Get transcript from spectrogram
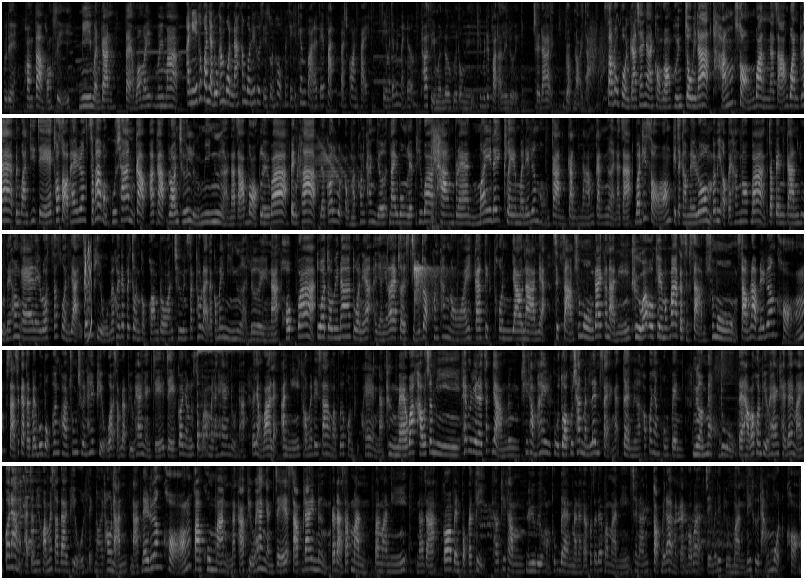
ดูดิความต่างของสีมีเหมือนกัน แต่ว่าไม่ไม่มาก อันนี้ทุกคนอย่าดูข้างบนนะ ข้างบนนี่คือสี06เป็นสีที่เข้มกว่าแล้วเจ๊ปัดบัชออนไป สีมันจะไม่เหมือนเดิม ถ้าสีเหมือนเดิมคือตรงนี้ที่ไม่ได้ปัดอะไรเลย ใช้ได้ดรอปน้อยจ้ะ สรุปผลการใช้งานของรองพื้นโจวิน่าทั้ง 2 วันนะจ๊ะ วันแรกเป็นวันที่เจ๊ทดสอบให้เรื่องสภาพของคูชั่น กับอากาศร้อนชื้นหรือมีเหงื่อนะจ๊ะบอกเลยว่าเป็นคราบแล้วก็หลุดออกมาค่อนข้างเยอะ ในวงเล็บที่ว่าทางแบรนด์ไม่ได้เคลมมาในเรื่องของการกันน้ำกันเหงื่อนะจ๊ะวันที่ 2 กิจกรรมในร่มก็มีออกไปข้างนอกบ้าง จะเป็นการอยู่ในห้องแอร์ในรถซะส่วนใหญ่ซึ่งผิวไม่ค่อยได้ไปจนกับความร้อนชื้นสักเท่าไหร่แล้วก็ไม่มีเหงื่อเลยนะ พบว่าตัวโจวิน่าตัวนี้อย่างแรกเลยสีดรอปค่อนข้างน้อย การติดทนยาวนานเนี่ย 13 ชั่วโมงได้ขนาดนี้ ถือว่าโอเคมากๆกับ 13 ชั่วโมงสำหรับในเรื่องของสารสกัดจากใบบัวบกเพิ่มความชุ่มชื้นให้ผิวอะสำหรับผิวแห้งอย่างเจ๊เจ๊ก็ยังรู้สึกว่ามันยังแห้งอยู่นะ ก็อย่างว่าแหละอันนี้เขาไม่ได้สร้างมาเพื่อคนผิวแห้งนะถึงแม้ว่าเขาจะมีเทคโนโลยีอะไรสักอย่างหนึ่งที่ทำให้กูตัวคุชชั่นมันเล่นแสงอะแต่เนื้อเขาก็ยังคงเป็นเนื้อแมตต์อยู่ แต่ถามว่าคนผิวแห้งใช้ได้ไหม ก็ได้อาจจะมีความไม่สบายผิวเล็กน้อยเท่านั้นนะในเรื่องของความคุมมันนะคะ ผิวแห้งอย่างเจ๊ซับได้ 1 กระดาษซับมันประมาณนี้นะจ๊ะก็เป็นปกติเท่าที่ทำรีวิวของทุกแบรนด์มานะคะ ก็จะได้ประมาณนี้ ฉะนั้นตอบไม่ได้เหมือนกันเพราะว่าเจ๊ไม่ได้ผิวมันนี่คือทั้งหมดของ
